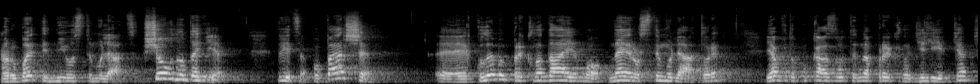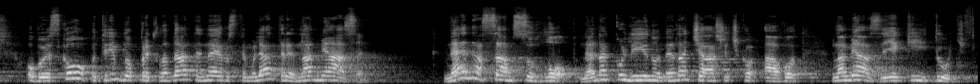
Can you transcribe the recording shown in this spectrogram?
робити міостимуляцію. Що воно дає? Дивіться, по-перше, е, коли ми прикладаємо нейростимулятори, я буду показувати на прикладі ліктя, обов'язково потрібно прикладати нейростимулятори на м'язи. Не на сам суглоб, не на коліно, не на чашечку, а от на м'язи, які йдуть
